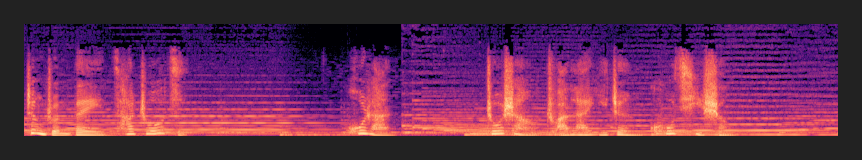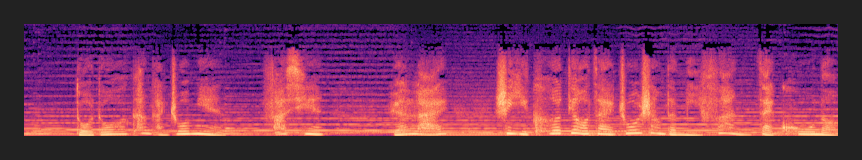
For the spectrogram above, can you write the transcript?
正准备擦桌子。忽然，桌上传来一阵哭泣声。朵朵看看桌面，发现原来……是一颗掉在桌上的米饭在哭呢。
